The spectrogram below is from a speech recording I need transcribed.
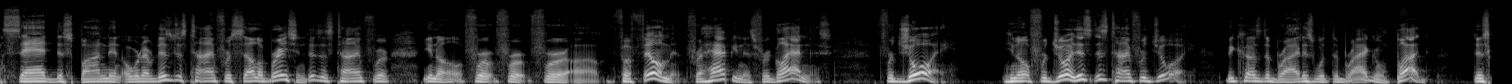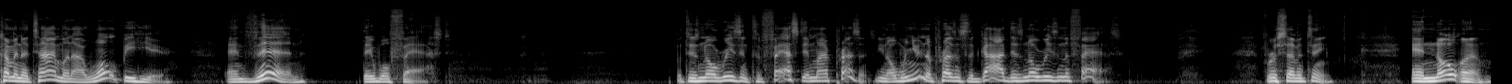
sad, despondent, or whatever. This is just time for celebration. This is time for you know for for for uh, fulfillment, for happiness, for gladness, for joy. You know, for joy. This, this is time for joy because the bride is with the bridegroom. But there's coming a time when I won't be here, and then they will fast. But there's no reason to fast in my presence. You know, when you're in the presence of God, there's no reason to fast. Verse 17. And no uh,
